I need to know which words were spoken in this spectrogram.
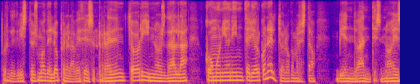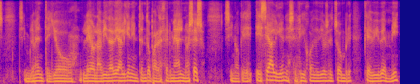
porque Cristo es modelo, pero a la vez es redentor y nos da la comunión interior con Él, todo lo que hemos estado viendo antes. No es simplemente yo leo la vida de alguien e intento parecerme a él, no es eso, sino que ese alguien es el Hijo de Dios hecho hombre que vive en mí.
